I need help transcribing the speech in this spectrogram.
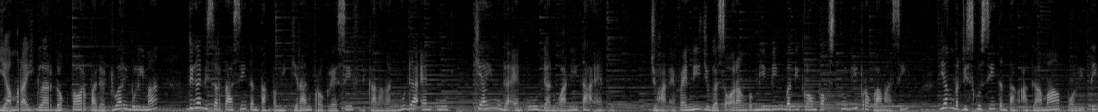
Ia meraih gelar doktor pada 2005 dengan disertasi tentang pemikiran progresif di kalangan muda NU, kiai muda NU, dan wanita NU. Johan Effendi juga seorang pembimbing bagi kelompok studi proklamasi yang berdiskusi tentang agama, politik,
